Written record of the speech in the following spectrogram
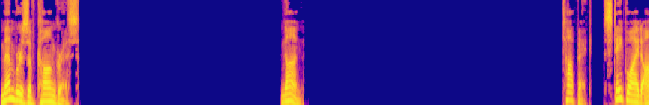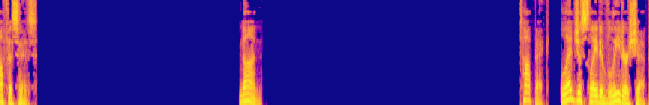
Members of Congress None. Statewide offices None Legislative leadership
